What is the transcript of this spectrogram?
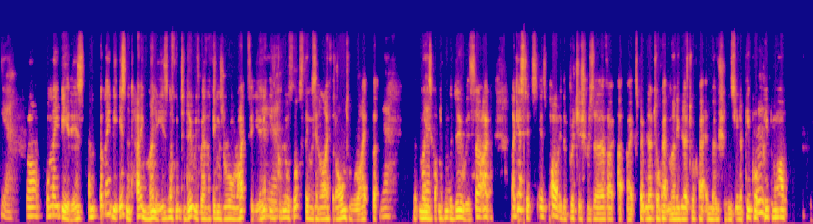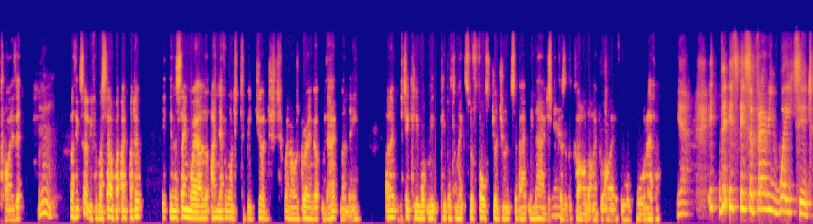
Yeah. Well, well, maybe it is, but maybe it isn't. Having money is nothing to do with whether things are all right for you. Yeah. There could be all sorts of things in life that aren't all right, but yeah that money's yeah. got nothing to do with. So I, I guess it's it's partly the British Reserve. I, I, I, expect we don't talk about money, we don't talk about emotions. You know, people mm. people are private. Mm. I think certainly for myself, I, I don't. In the same way, I, I, never wanted to be judged when I was growing up without money. I don't particularly want me, people to make sort of false judgments about me now just yeah. because of the car that I drive or, or whatever. Yeah, it, it's it's a very weighted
